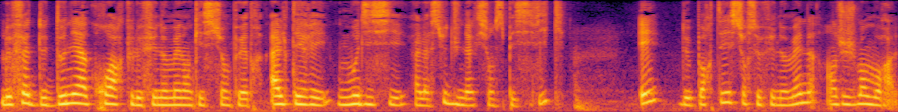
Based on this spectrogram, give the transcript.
le fait de donner à croire que le phénomène en question peut être altéré ou modifié à la suite d'une action spécifique, et de porter sur ce phénomène un jugement moral.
